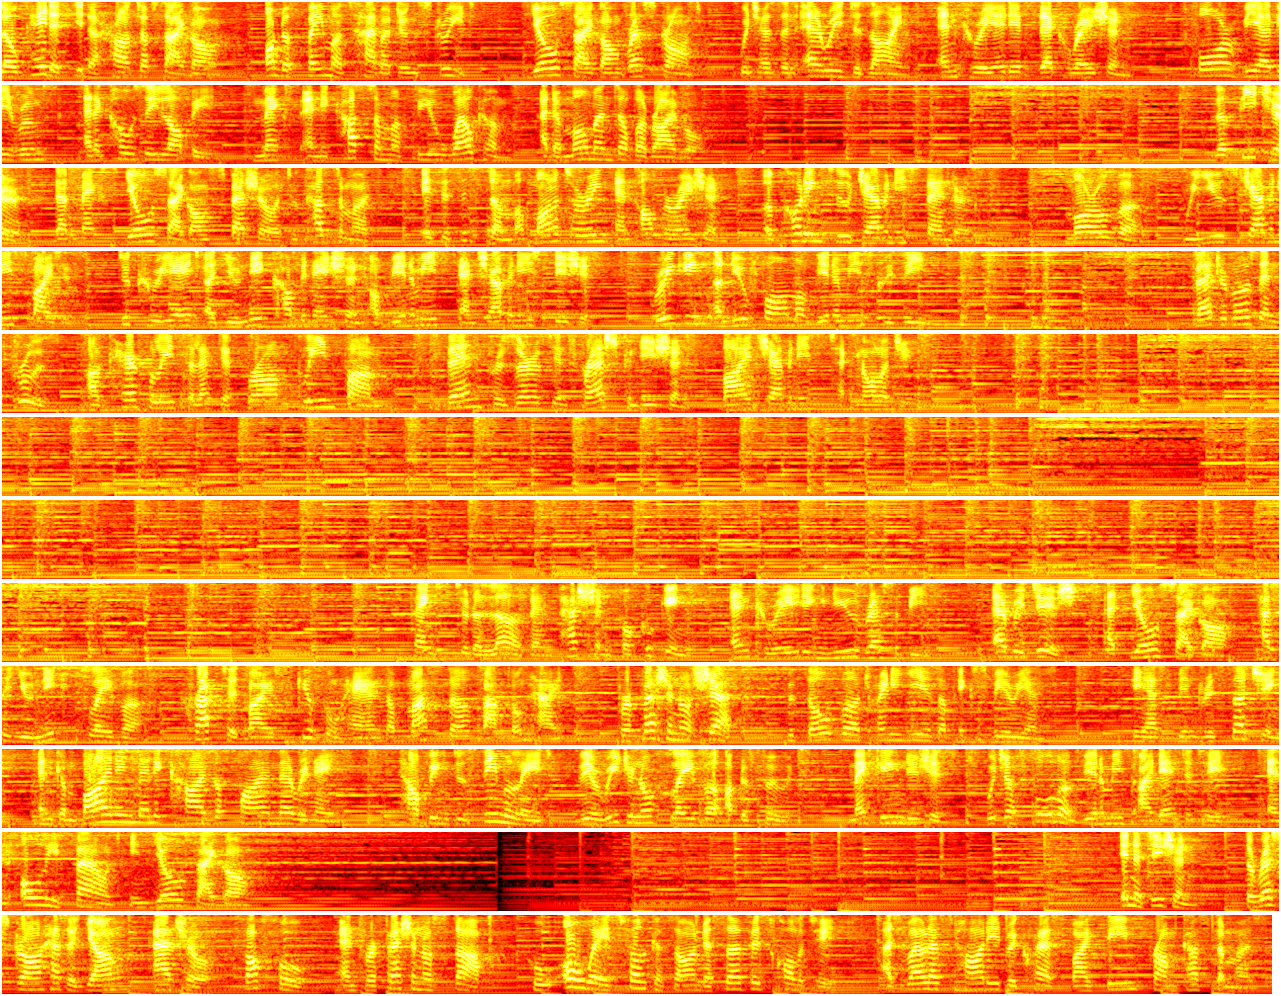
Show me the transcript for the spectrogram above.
Located in the heart of Saigon, on the famous Hai Street, Zo Saigon Restaurant, which has an airy design and creative decoration, four VIP rooms and a cozy lobby, makes any customer feel welcome at the moment of arrival. The feature that makes Zo Saigon special to customers is a system of monitoring and operation according to Japanese standards. Moreover, we use Japanese spices to create a unique combination of Vietnamese and Japanese dishes, bringing a new form of Vietnamese cuisine. Vegetables and fruits are carefully selected from clean farms, then preserved in fresh condition by Japanese technology. Thanks to the love and passion for cooking and creating new recipes, every dish at Zo Saigon has a unique flavor, crafted by skillful hands of Master Phạm Tuấn Hải, professional chef with over 20 years of experience. He has been researching and combining many kinds of fine marinades, helping to stimulate the original flavor of the food, making dishes which are full of Vietnamese identity and only found in Zo Saigon. In addition, the restaurant has a young, agile, thoughtful, and professional staff who always focus on the service quality as well as party requests by theme from customers.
